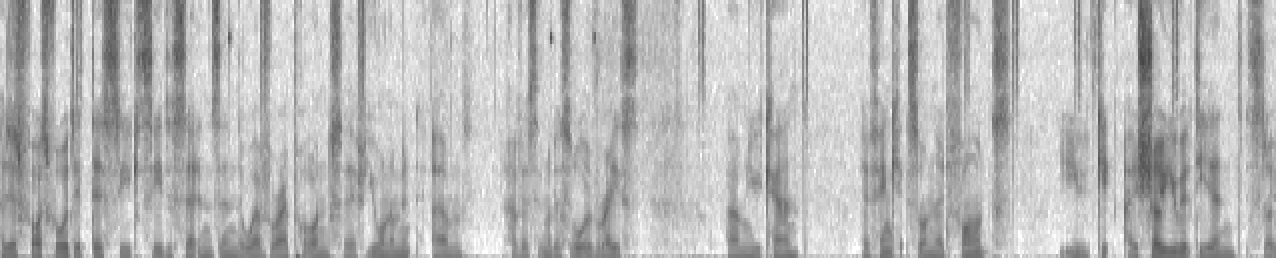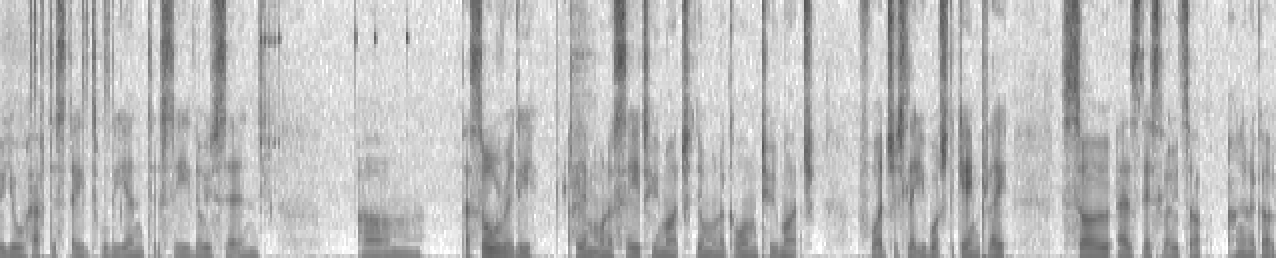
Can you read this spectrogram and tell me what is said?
I just fast forwarded this so you can see the settings and the weather I put on. So if you want to um, have a similar sort of race, um, you can. I think it's on advanced you get I show you at the end so you'll have to stay till the end to see those settings. Um that's all really. I didn't want to say too much I didn't want to go on too much. Before I just let you watch the gameplay. So as this loads up I'm gonna go.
